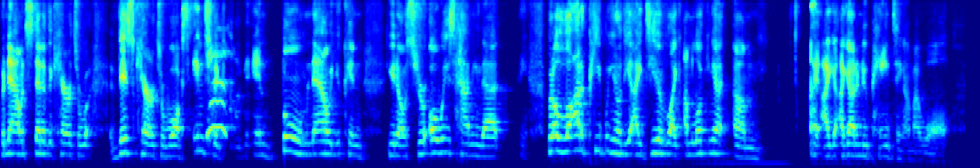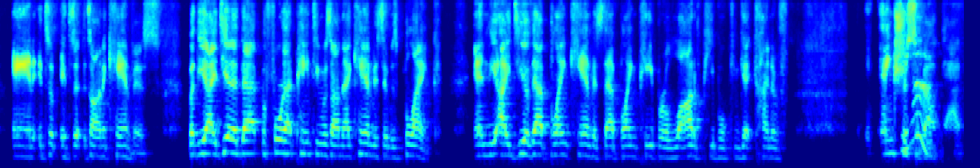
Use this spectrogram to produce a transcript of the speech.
But now instead of the character, this character walks into yeah. the convent, and boom, now you can, you know, so you're always having that. But a lot of people, you know, the idea of like I'm looking at, um, I, I got a new painting on my wall, and it's a it's a, it's on a canvas but the idea that that before that painting was on that canvas, it was blank. And the idea of that blank canvas, that blank paper, a lot of people can get kind of anxious yeah. about that.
